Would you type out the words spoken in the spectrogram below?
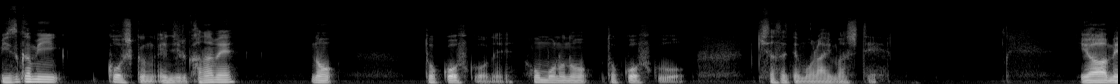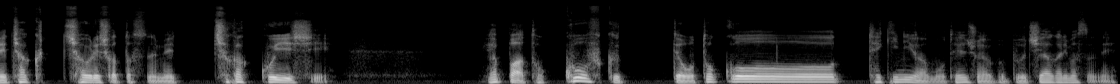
水上浩志くん演じる要の特攻服をね、本物の特攻服を着させてもらいまして。いやー、めちゃくちゃ嬉しかったっすね。めっちゃかっこいいし。やっぱ特攻服って男的にはもうテンションやっぱぶち上がりますよね。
